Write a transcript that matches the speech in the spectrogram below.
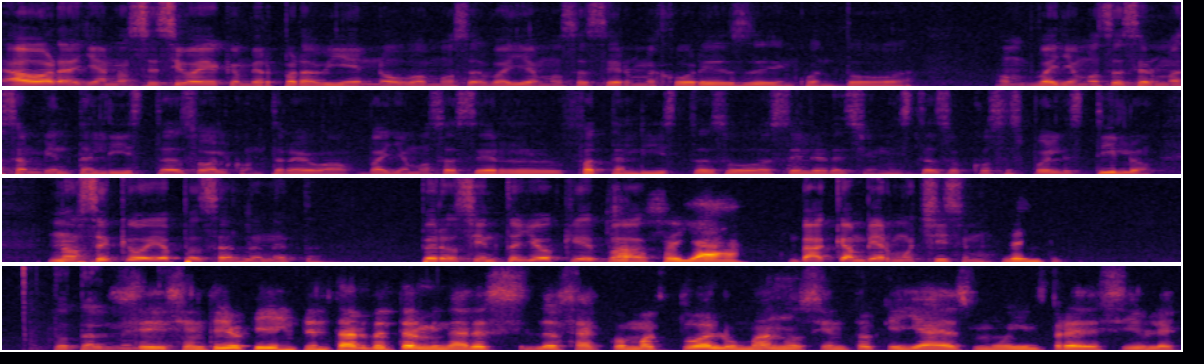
Ahora ya no sé si vaya a cambiar para bien o vamos a, vayamos a ser mejores en cuanto a vayamos a ser más ambientalistas o al contrario vayamos a ser fatalistas o aceleracionistas o cosas por el estilo. No sé qué vaya a pasar, la neta. Pero siento yo que va, ya... va a cambiar muchísimo. Totalmente. Sí, siento yo que ya intentar determinar es, o sea, cómo actúa el humano, siento que ya es muy impredecible,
